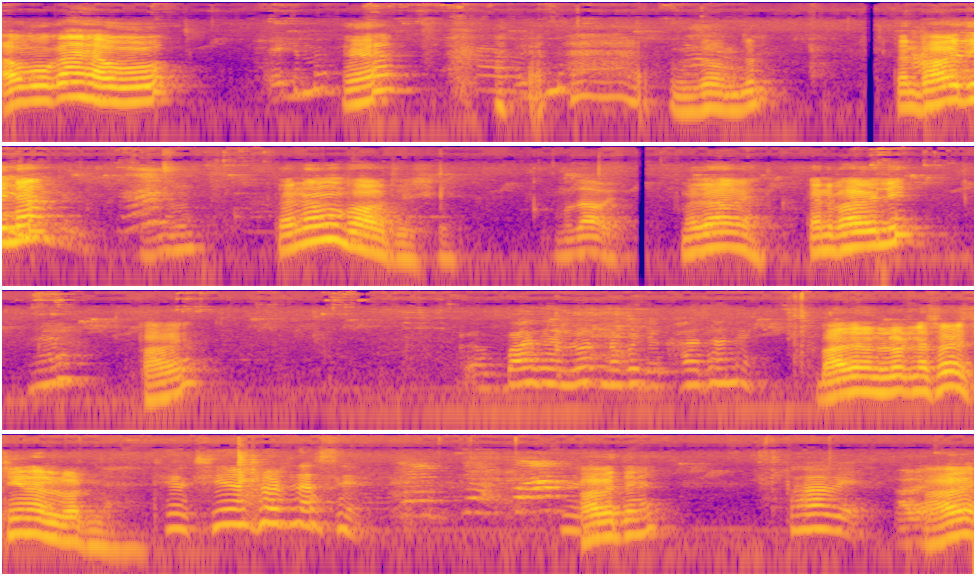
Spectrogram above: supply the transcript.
આવો કાંઈ આવો? હે? જો જો. તને ભાવે ના? તને શું ભાવતું છે? મજા આવે. મજા આવે? તને ભાવેલી? હે? ભાવે? બાજરાના લોટનો કોઈ ખાધા ને બાજરાના લોટના સોય ચીના લોટના? ઠેક શીણા લોટના છે. ભાવે તને? ભાવે. ભાવે.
